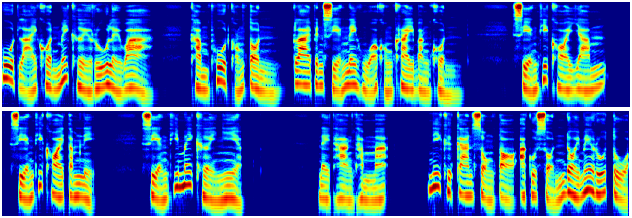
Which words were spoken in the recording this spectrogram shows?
พูดหลายคนไม่เคยรู้เลยว่าคำพูดของตนกลายเป็นเสียงในหัวของใครบางคน เสียงที่คอยย้ำ เสียงที่คอยตำหนิ เสียงที่ไม่เคยเงียบ ในทางธรรมะ นี่คือการส่งต่ออกุศลโดยไม่รู้ตัว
